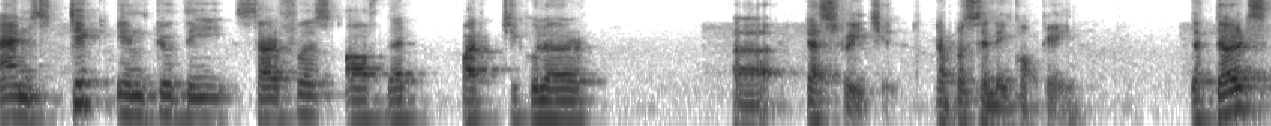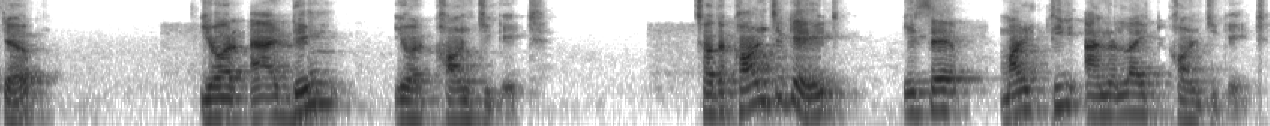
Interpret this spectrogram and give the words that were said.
and stick into the surface of that particular uh, test region representing cocaine. The third step, you are adding your conjugate. So the conjugate is a multi-analyte conjugate.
